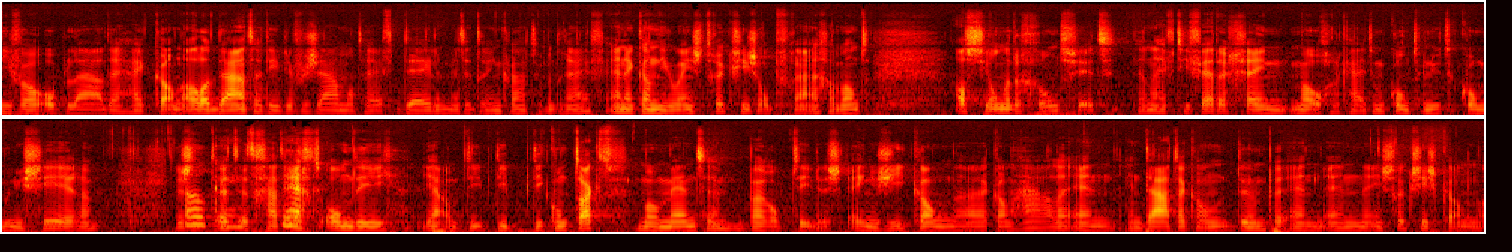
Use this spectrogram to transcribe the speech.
energieniveau opladen. Hij kan alle data die hij verzameld heeft delen met het drinkwaterbedrijf. En hij kan nieuwe instructies opvragen, want als hij onder de grond zit, dan heeft hij verder geen mogelijkheid om continu te communiceren. Dus het- het, het gaat ja. echt om die, ja, op die, die, die contactmomenten waarop hij dus energie kan, eh, kan halen en, en data kan dumpen en, en instructies kan Ja,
